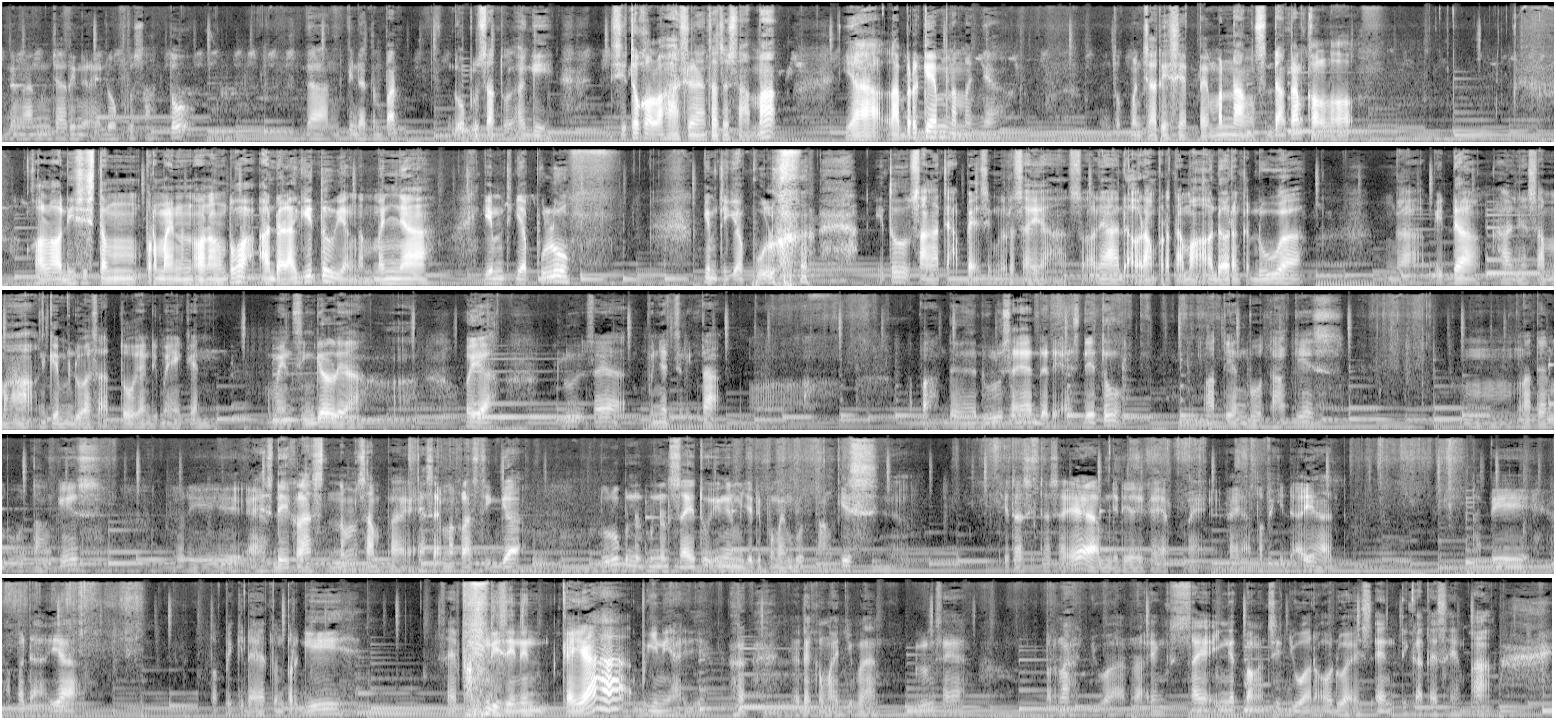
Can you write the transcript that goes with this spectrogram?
dengan mencari nilai 21 dan pindah tempat 21 lagi. Di situ kalau hasilnya satu sama ya labor game namanya untuk mencari siapa yang menang. Sedangkan kalau kalau di sistem permainan orang tua ada lagi tuh yang namanya game 30 game 30 itu sangat capek sih menurut saya. Soalnya ada orang pertama ada orang kedua. Nggak beda halnya sama game 21 yang dimainkan pemain single ya. Oh ya dulu saya punya cerita apa dari dulu saya dari SD tuh latihan bulu tangkis. Hmm, latihan bulu tangkis dari SD kelas 6 sampai SMA kelas 3 dulu bener-bener saya tuh ingin menjadi pemain bulu tangkis. Cita-cita saya ya menjadi kayak kayak Taufik Hidayat tapi apa daya? Topik hidayat pun pergi. Saya pun di sini kayak begini aja ada kemajuan. Dulu saya pernah juara yang saya inget banget sih juara O2SN tingkat SMA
